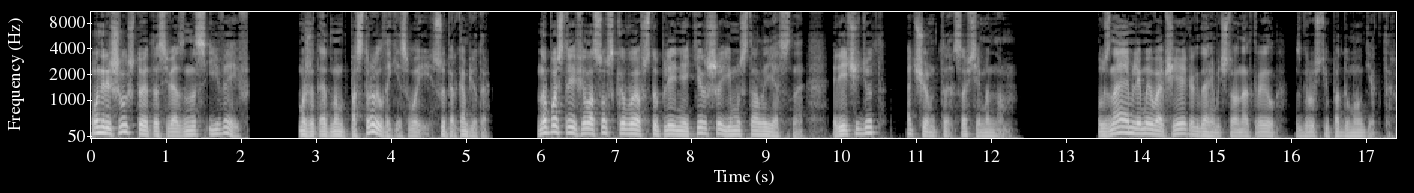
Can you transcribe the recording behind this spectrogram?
он решил, что это связано с E-Wave. Может, Эдмонд построил таки свой суперкомпьютер? Но после философского вступления Кирша ему стало ясно. Речь идет о чем-то совсем ином. «Узнаем ли мы вообще когда-нибудь, что он открыл?» — с грустью подумал Гектор.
